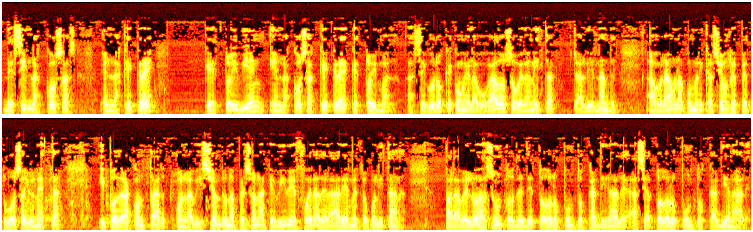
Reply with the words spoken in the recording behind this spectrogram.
decir las cosas en las que cree que estoy bien y en las cosas que cree que estoy mal. Aseguro que con el abogado soberanista, Charlie Hernández, habrá una comunicación respetuosa y honesta y podrá contar con la visión de una persona que vive fuera de la área metropolitana para ver los asuntos desde todos los puntos cardinales hacia todos los puntos cardinales.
